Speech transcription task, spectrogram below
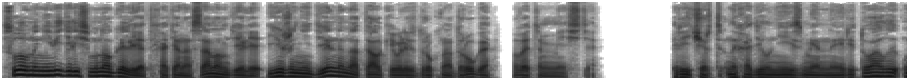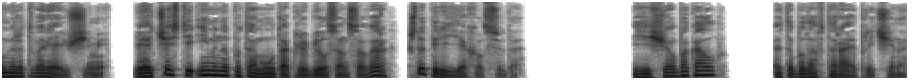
словно не виделись много лет, хотя на самом деле еженедельно наталкивались друг на друга в этом месте. Ричард находил неизменные ритуалы умиротворяющими, и отчасти именно потому так любил Сансовер, что переехал сюда. Еще бокал? Это была вторая причина.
